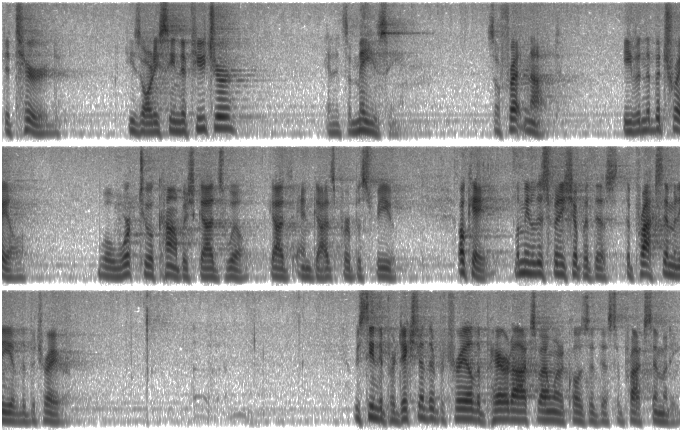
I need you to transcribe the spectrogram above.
deterred. He's already seen the future, and it's amazing. So fret not. Even the betrayal will work to accomplish God's will God, and God's purpose for you. Okay, let me just finish up with this the proximity of the betrayer. We've seen the prediction of the betrayal, the paradox, but I want to close with this the proximity.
